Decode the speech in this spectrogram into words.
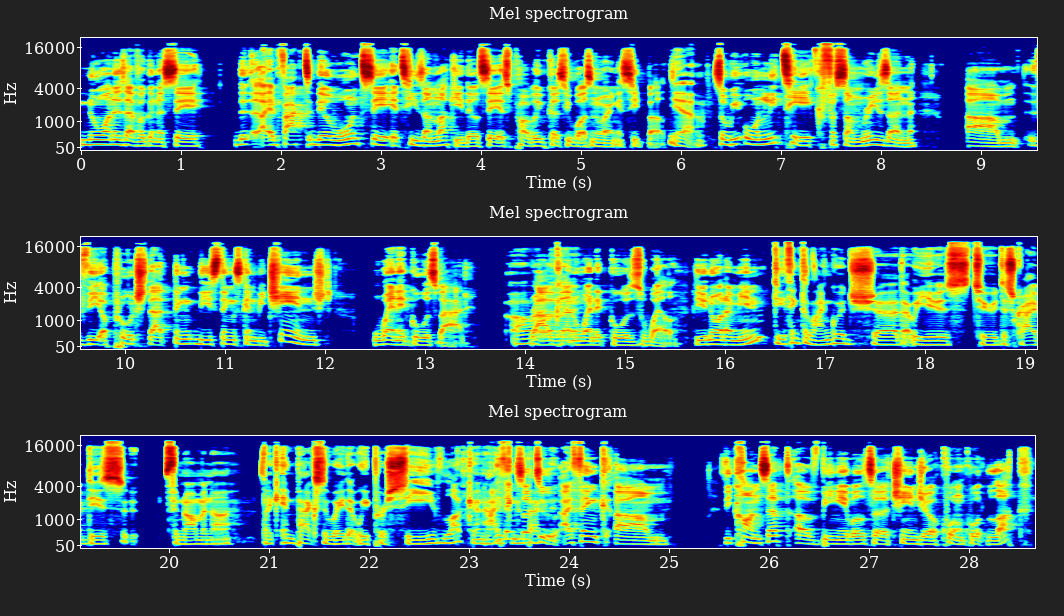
no one is ever gonna say. In fact, they won't say it's he's unlucky. They'll say it's probably because he wasn't wearing a seatbelt. Yeah. So we only take, for some reason, um, the approach that thing, these things can be changed when it goes bad, Oh, rather okay. than when it goes well. Do you know what I mean? Do you think the language uh, that we use to describe these phenomena like impacts the way that we perceive luck and how I think so too. it? I think um, the concept of being able to change your quote unquote luck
